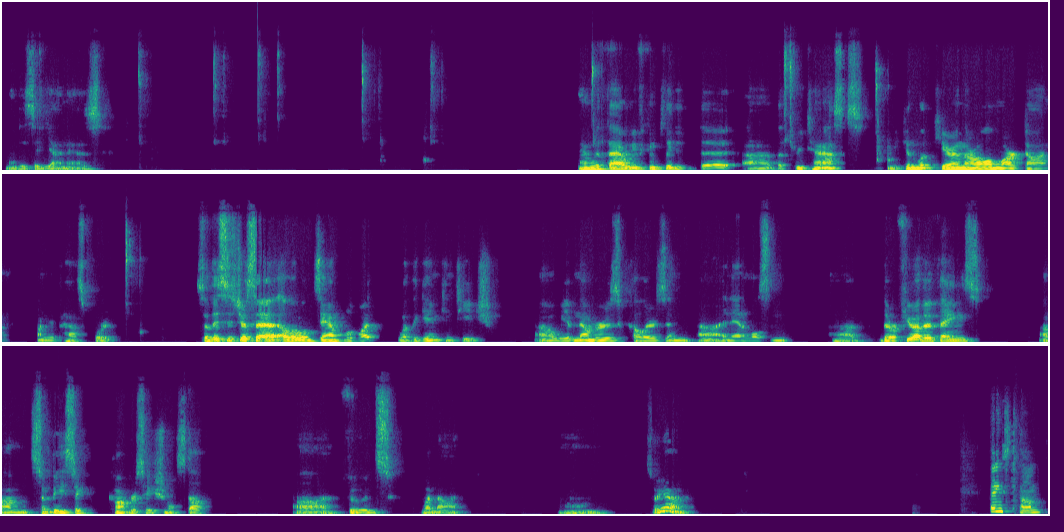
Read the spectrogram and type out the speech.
That is a Yanez. And with that, we've completed the, uh, the three tasks. You can look here and they're all marked on on your passport. So this is just a, a little example of what, what the game can teach. Uh, we have numbers, colors, and, uh, and animals, and uh, there are a few other things, um, some basic conversational stuff, uh, foods, whatnot. Um, so yeah. Thanks, Tom.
